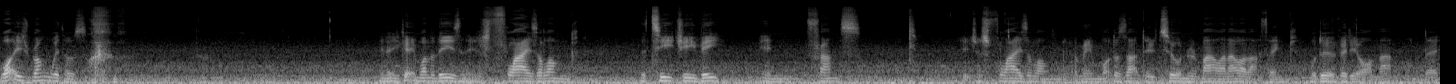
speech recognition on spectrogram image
What is wrong with us? you know, you get in one of these and it just flies along. The TGV in France, it just flies along. I mean, what does that do? 200 mile an hour, that thing. We'll do a video on that one day.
